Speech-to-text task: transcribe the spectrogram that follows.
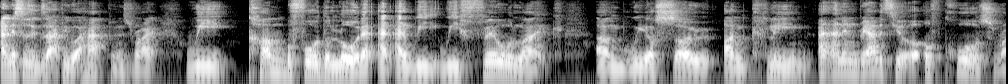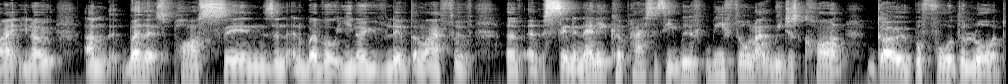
And this is exactly what happens, right? We come before the Lord and, and we, we feel like um, we are so unclean. And, and, in reality, of course, right? You know, um, whether it's past sins and, and whether, you know, you've lived a life of, of, of sin in any capacity, we, we feel like we just can't go before the Lord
